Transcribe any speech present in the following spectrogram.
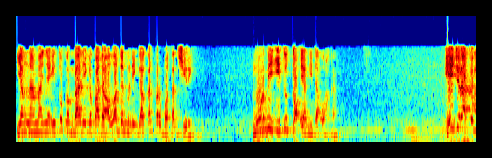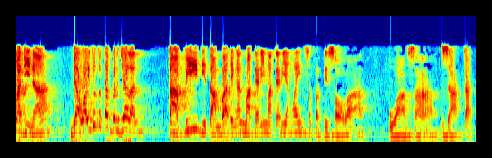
yang namanya itu kembali kepada Allah dan meninggalkan perbuatan syirik. Murni itu tok yang didakwahkan. Hijrah ke Madinah, dakwah itu tetap berjalan, tapi ditambah dengan materi-materi yang lain seperti sholat, puasa, zakat.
